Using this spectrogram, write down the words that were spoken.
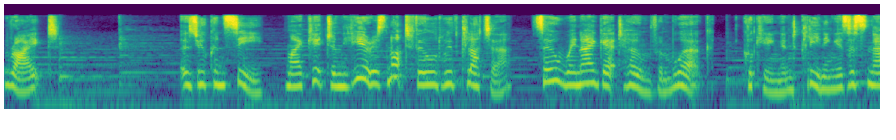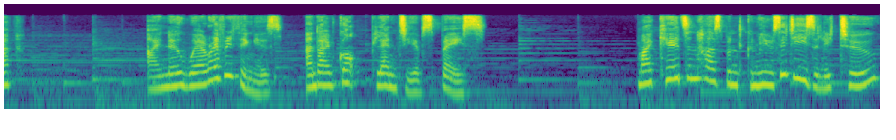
Right. As you can see, my kitchen here is not filled with clutter, so when I get home from work, cooking and cleaning is a snap. I know where everything is, and I've got plenty of space. My kids and husband can use it easily too.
